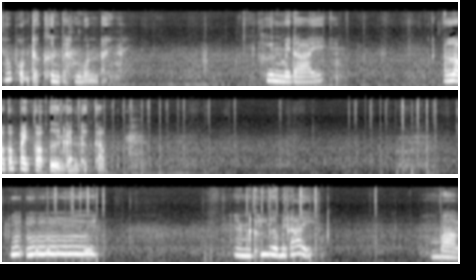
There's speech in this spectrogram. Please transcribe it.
แล้วผมจะขึ้นไปข้างบนได้ไง ขึ้นไม่ได้ งั้นเราก็ไปเกาะอื่นกันเถอะครับอุ๊ยอุ๊ยอุ๊ยทำไมมันขึ้นเรือไม่ได้าก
